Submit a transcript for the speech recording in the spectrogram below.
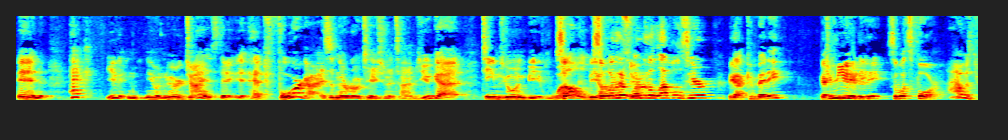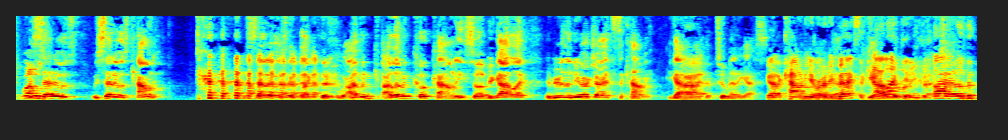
And heck, you you know New York Giants they had four guys in their rotation at times. You got teams going be well so, beyond. so what are, two. what are the levels here? We got committee, got Community. So what's four? I was, I We was said it was. We said it was county. We said it was like the, I'm in. I live in Cook County, so if you got like if you're the New York Giants, it's the county. You got All like right. too many guys. You Got a county of Oh, running yeah. backs. A I county like running it. backs.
